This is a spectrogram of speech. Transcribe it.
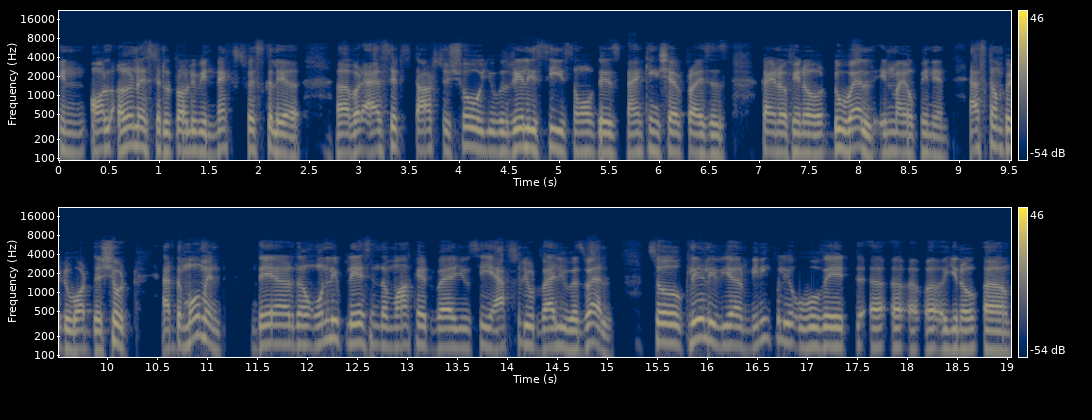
in all earnest it'll probably be next fiscal year. Uh, but as it starts to show, you will really see some of these banking share prices kind of you know do well in my opinion as compared to what they should. At the moment, they are the only place in the market where you see absolute value as well. So clearly, we are meaningfully overweight, uh, uh, uh, uh you know, um,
